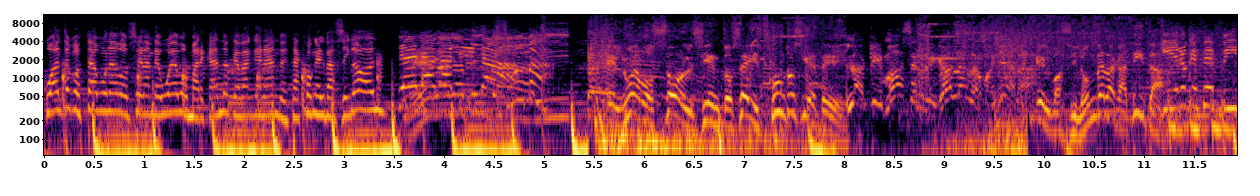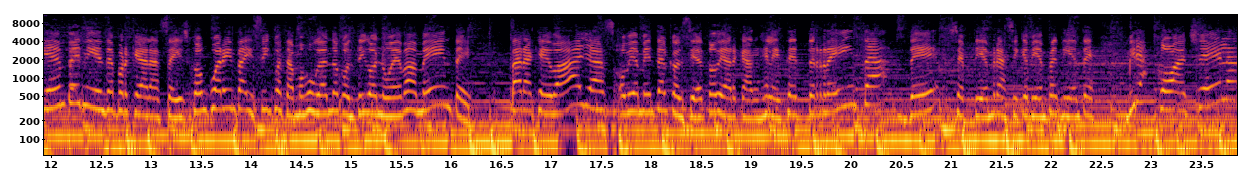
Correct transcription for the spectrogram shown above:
¿Cuánto costaba una docena de huevos? Marcando que van ganando. Estás con el vacilón. De la gatita. El nuevo Sol 106.7. La que más se regala en la mañana. El vacilón de la gatita. Quiero que estés bien pendiente porque a las 6.45 estamos jugando contigo nuevamente. Para que vayas, obviamente, al concierto de Arcángel este 30 de septiembre. Así que bien pendiente. Mira, Coachella,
